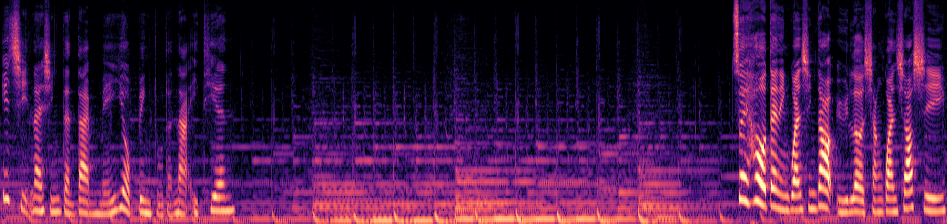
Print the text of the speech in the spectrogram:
一起耐心等待没有病毒的那一天。最后带您关心到娱乐相关消息。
